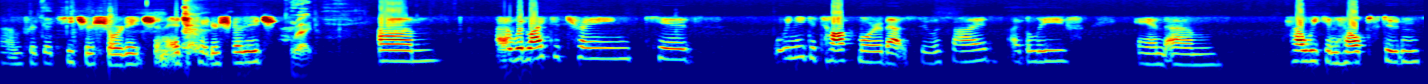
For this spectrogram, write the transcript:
um, for the teacher shortage and educator shortage. Right. Um, I would like to train kids. We need to talk more about suicide, I believe, and um, how we can help students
